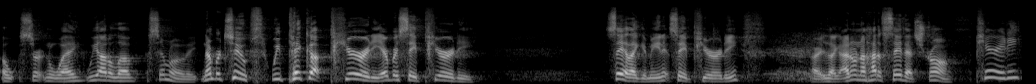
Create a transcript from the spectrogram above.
a certain way, we ought to love similarly. Number two, we pick up purity. Everybody say purity. Say it like you mean it. Say purity. purity. All right, like, I don't know how to say that strong. Purity.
